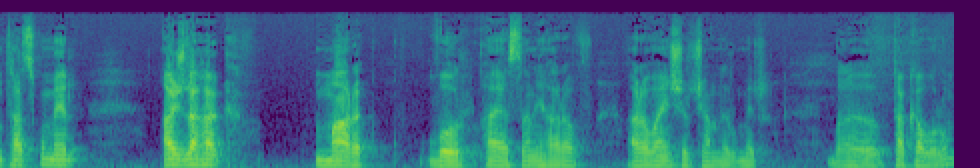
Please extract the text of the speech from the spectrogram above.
ընթացքում էլ Աժդահակ մարը, որ Հայաստանի հարավ հարավային շրջաններում էր թակավորում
